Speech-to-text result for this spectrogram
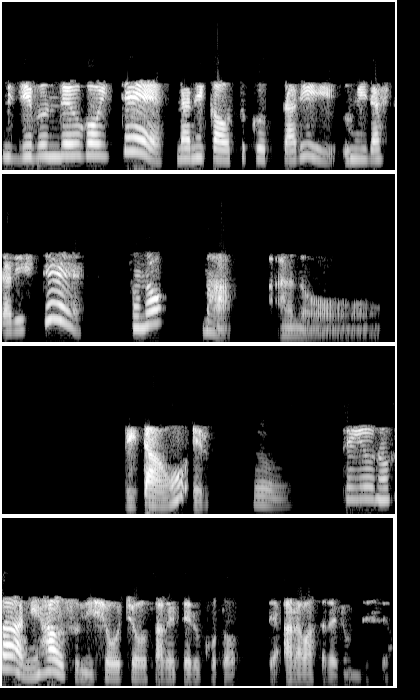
自分で動いて何かを作ったり、生み出したりして、その、まあ、あのリターンを得る。うん。っていうのが2ハウスに象徴されてることで表されるんですよ。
